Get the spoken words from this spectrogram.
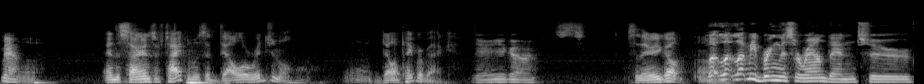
Yeah. And The Sirens of Titan was a Dell original, uh, Dell paperback. There you go. So there you go. Let, let, let me bring this around then to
